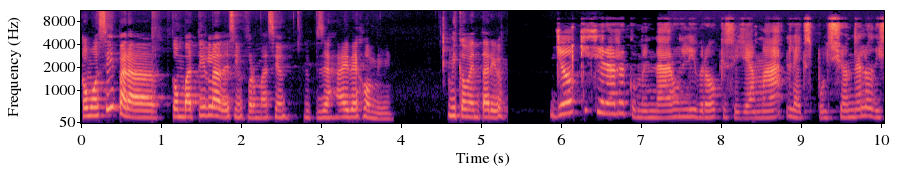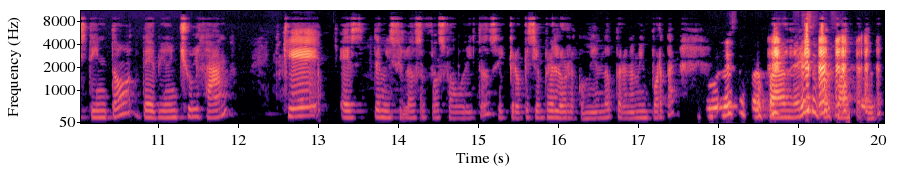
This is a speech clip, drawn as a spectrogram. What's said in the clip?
como sí, para combatir la desinformación. Pues ya, ahí dejo mi, mi comentario. Yo quisiera recomendar un libro que se llama La expulsión de lo distinto de Byung-Chul Han, que es de mis filósofos favoritos y creo que siempre lo recomiendo, pero no me importa. Tú eres súper fan, eres súper fan.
